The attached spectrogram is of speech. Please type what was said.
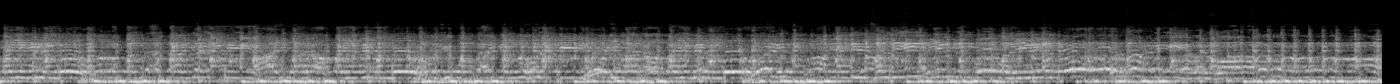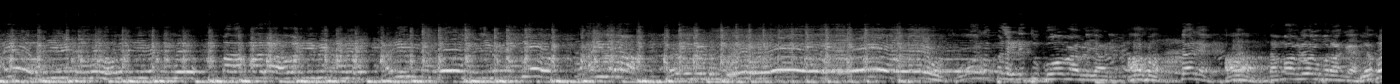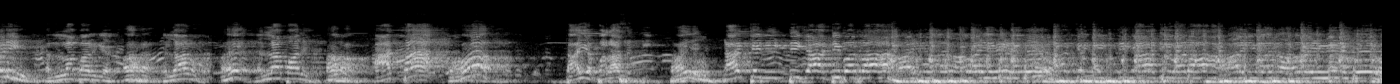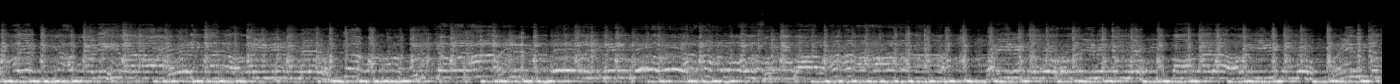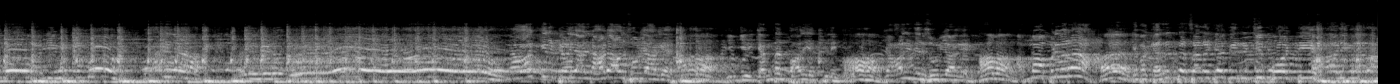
பயிரிடும் அடுத்து கோவா விளையாடி. சரி இந்த அம்மா விளையாட போறாங்க. எப்படி? எல்லாம் பாருங்க. எல்லாரும். எல்லாம் பாரு. ஆத்தா. தாய பராசக்தி. நாட்டை விட்டு காட்டி வர்றா. இங்கே கந்தன் பாளையத்திலே. ஜாலிதர் அம்மா அப்படி வரா? இவ கருத்த சனக்க விரிச்சு போட்டி ஆடி வரா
